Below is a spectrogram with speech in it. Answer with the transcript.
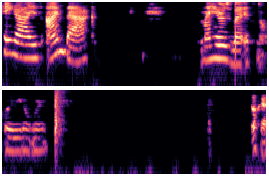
Hey guys, I'm back. My hair is wet, it's not really, don't worry. Okay.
